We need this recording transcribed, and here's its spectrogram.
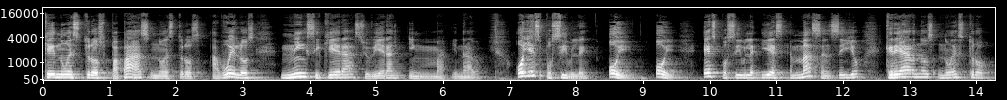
que nuestros papás, nuestros abuelos, ni siquiera se hubieran imaginado. Hoy es posible, hoy, hoy, es posible y es más sencillo crearnos nuestro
